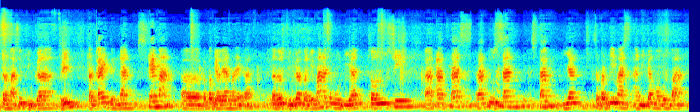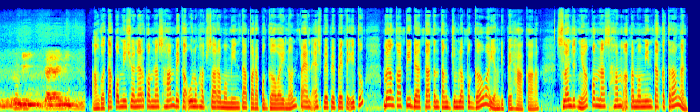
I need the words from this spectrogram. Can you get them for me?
termasuk juga BRIN terkait dengan skema uh, kepegawaian mereka terus juga bagaimana kemudian solusi uh, atas ratusan staf yang seperti Mas Andika maupun Pak Rudi Jaya ini. Anggota Komisioner Komnas HAM BK Ulung Hapsara meminta para pegawai non-PNS BPPT itu melengkapi data tentang jumlah pegawai yang di PHK. Selanjutnya, Komnas HAM akan meminta keterangan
